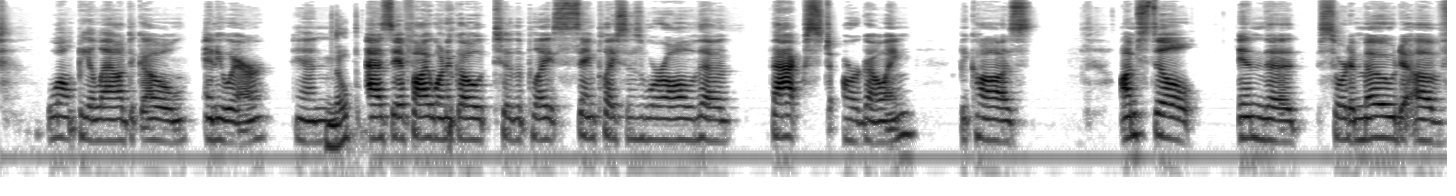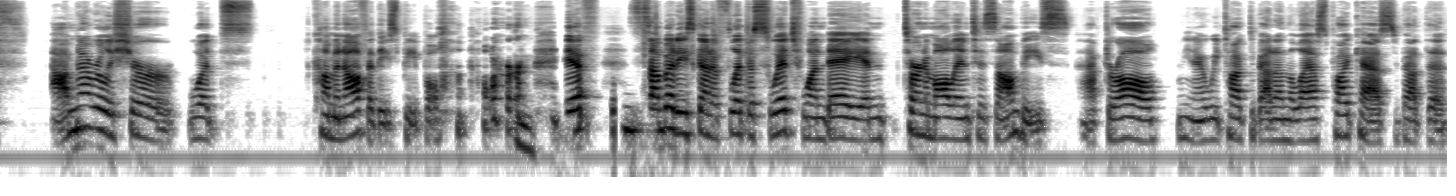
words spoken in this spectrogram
won't be allowed to go anywhere. And nope. as if I want to go to the place, same places where all the vaxxed are going, because I'm still in the sort of mode of I'm not really sure what's coming off of these people or mm. if somebody's going to flip a switch one day and turn them all into zombies after all you know we talked about on the last podcast about the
